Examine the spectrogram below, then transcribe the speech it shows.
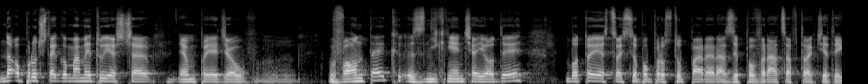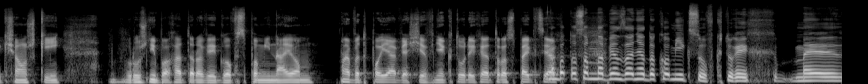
No oprócz tego mamy tu jeszcze, ja bym powiedział, wątek zniknięcia Jody, bo to jest coś, co po prostu parę razy powraca w trakcie tej książki. Różni bohaterowie go wspominają. Nawet pojawia się w niektórych retrospekcjach. No bo to są nawiązania do komiksów, których my,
